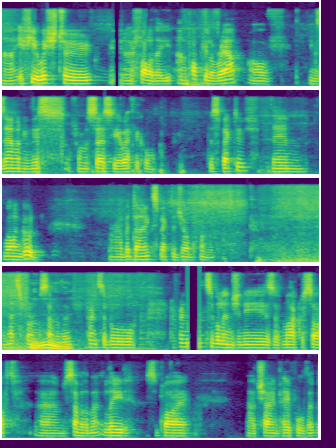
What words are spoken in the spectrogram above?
Uh, if you wish to you know, follow the unpopular route of examining this from a socio-ethical perspective, then well and good. Uh, but don't expect a job from it. And that's from mm. some of the hmm. principal principal engineers of Microsoft, um, some of the lead supply uh, chain people that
